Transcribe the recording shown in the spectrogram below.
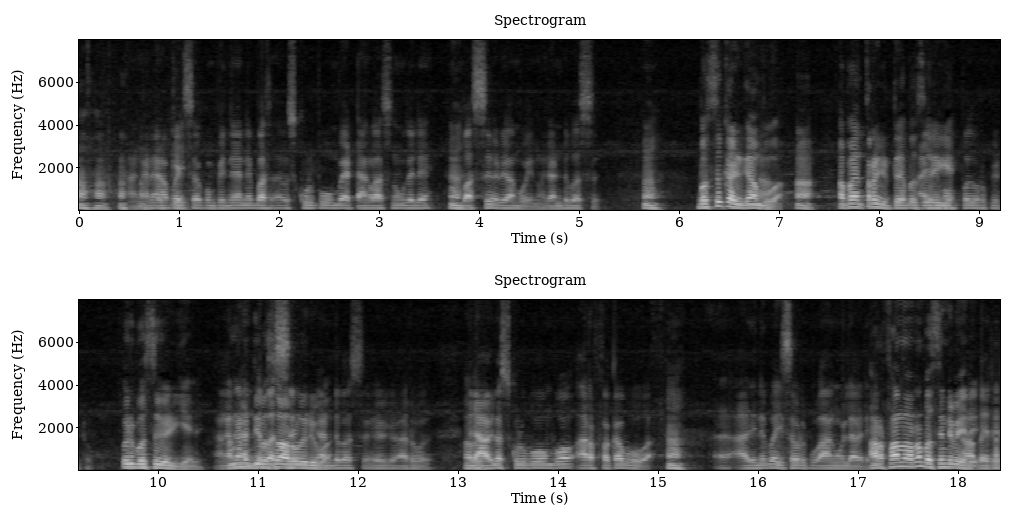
അങ്ങനെ ആ പൈസ വെക്കും. പിന്നെ ഞാൻ ബസ് സ്കൂളിൽ പോകുമ്പോൾ എട്ടാം ക്ലാസ് മുതൽ ബസ് കഴുകാൻ പോയിരുന്നു. രണ്ട് ബസ്. ബസ് കഴുകാൻ പോവാ. അപ്പൊ എത്ര കിട്ടുക ബസ് മുപ്പത് ഉറുപ്പ് കിട്ടും. ഒരു ബസ് കഴുകിയാൽ അങ്ങനെ ദിവസം അറുപത് രൂപ. രണ്ട് ബസ് അറുപത്. രാവിലെ സ്കൂളിൽ പോകുമ്പോൾ അറഫക്ക പോവാ. അതിന് പൈസ കൊടുക്കും വാങ്ങൂല അവർ. അർഫ എന്ന് പറഞ്ഞ ബസ്സിന്റെ പേര്.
